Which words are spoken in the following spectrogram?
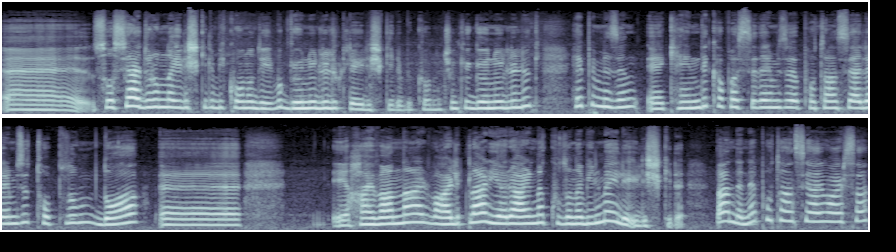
e, sosyal durumla ilişkili bir konu değil. Bu gönüllülükle ilişkili bir konu. Çünkü gönüllülük hepimizin e, kendi kapasitelerimizi ve potansiyellerimizi toplum, doğa, e, e, hayvanlar, varlıklar yararına kullanabilme ile ilişkili. Ben de ne potansiyel varsa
